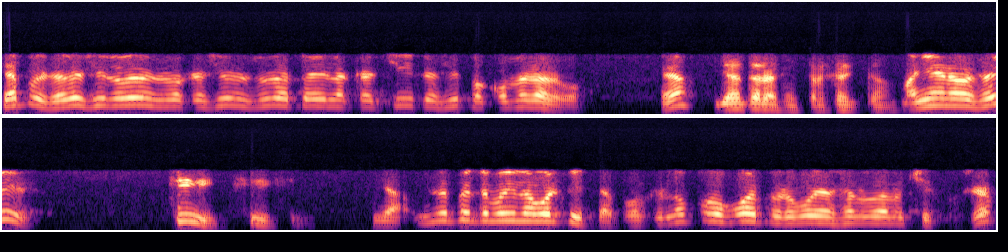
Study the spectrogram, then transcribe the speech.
Ya, pues, a ver si nos vemos en vacaciones, una vez en la canchita, así, para comer algo. ¿Ya? Ya te lo haces, perfecto. ¿Mañana vas a ir? Sí, sí, sí. Ya. De repente voy a una vueltita, porque no puedo jugar, pero voy a saludar a los chicos, ¿ya?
